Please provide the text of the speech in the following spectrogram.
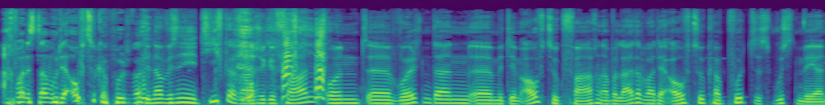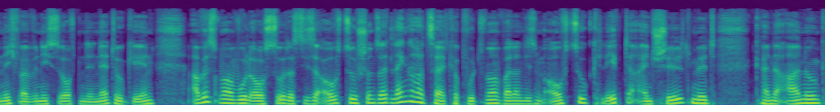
Ach, war das da, wo der Aufzug kaputt war? genau, wir sind in die Tiefgarage gefahren und äh, wollten dann äh, mit dem Aufzug fahren, aber leider war der Aufzug kaputt. Das wussten wir ja nicht, weil wir nicht so oft in den Netto gehen. Aber es war wohl auch so, dass dieser Aufzug schon seit längerer Zeit kaputt war, weil an diesem Aufzug klebte ein Schild mit, keine Ahnung,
